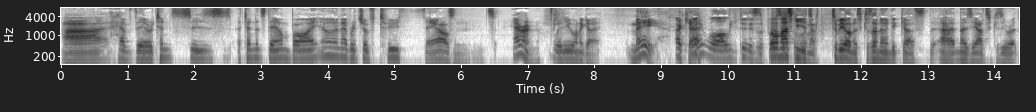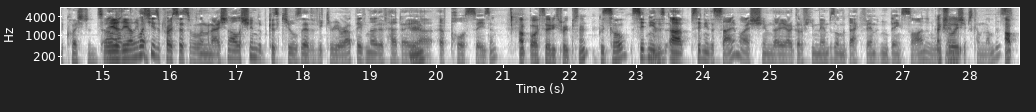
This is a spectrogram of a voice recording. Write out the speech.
uh, have their attendances, attendance down by oh, an average of 2,000. Aaron, where do you want to go? Me. Okay. Yeah. Well, I'll do this as a process. Well, I'm asking you to, to be honest, because I know Nick Gus uh, knows the answer because he wrote the question. So Uh, you're the only one. let's use a process of elimination. I'll assume that because Kewell's there, the victory are up, even though they've had a, Mm. uh, a poor season. Up by 33%. Good call. Sydney, Mhm. the, uh, Sydney the same. I assume they uh, got a few members on the back of Emerton being signed, and with Actually, memberships come numbers. Up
